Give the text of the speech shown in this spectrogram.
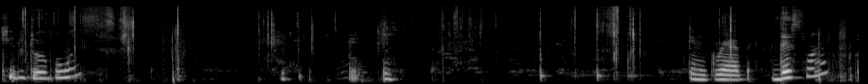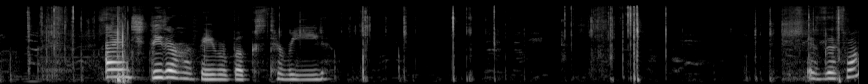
cute, adorable one. Gonna grab this one. And these are her favorite books to read. Is this one?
